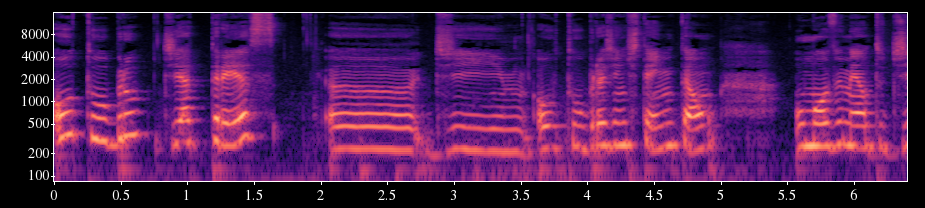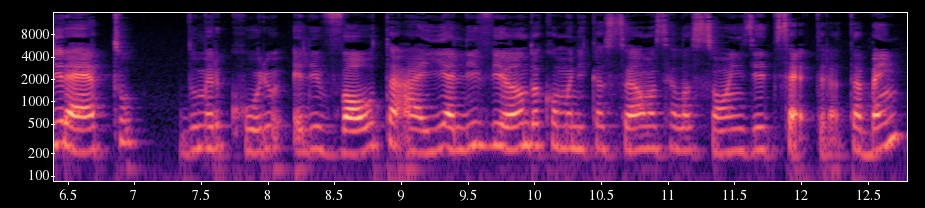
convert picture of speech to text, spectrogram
Outubro, dia 3 uh, de outubro, a gente tem então o movimento direto do Mercúrio, ele volta aí aliviando a comunicação, as relações e etc, tá bem?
